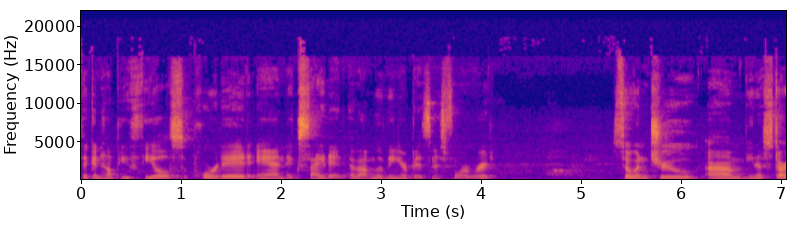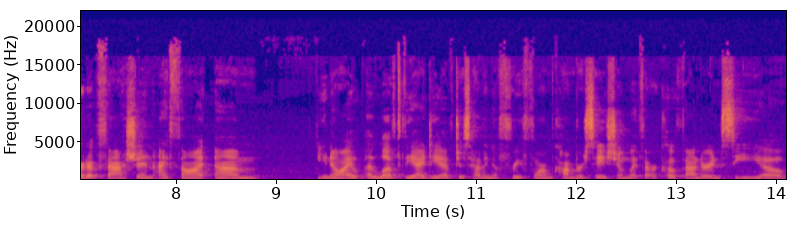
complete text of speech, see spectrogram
that can help you feel supported and excited about moving your business forward. So, in true, um, you know, startup fashion, I thought, um, you know, I, I loved the idea of just having a free form conversation with our co-founder and CEO,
